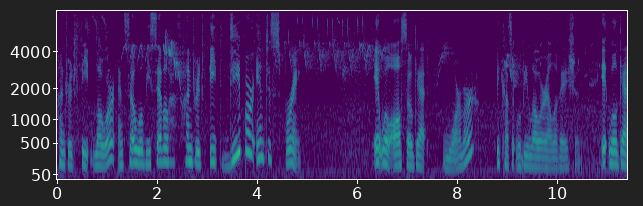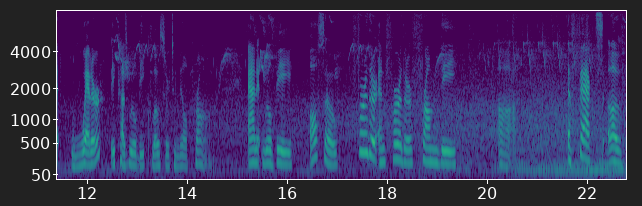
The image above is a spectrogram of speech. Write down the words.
hundred feet lower, and so will be several hundred feet deeper into spring. It will also get warmer because it will be lower elevation. It will get wetter because we'll be closer to Mill Prong. And it will be also further and further from the uh, effects of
